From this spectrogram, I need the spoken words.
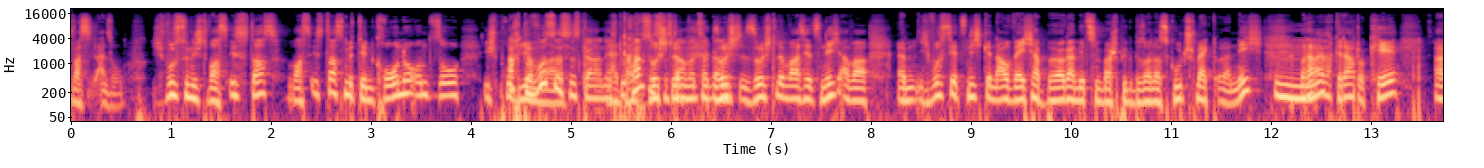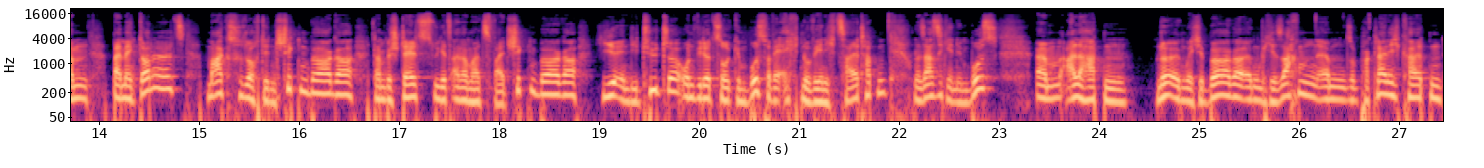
was, also, ich wusste nicht, was ist das? Was ist das mit den Krone und so? Ich probiere Ach, du wusstest es gar nicht. Ja, du doch, kannst so es schlimm, damals gar nicht. So, so schlimm war es jetzt nicht, aber ähm, ich wusste jetzt nicht genau, welcher Burger mir zum Beispiel besonders gut schmeckt oder nicht. Mhm. Und habe einfach gedacht, okay, ähm, bei McDonald's magst du doch den Chicken Burger, dann bestellst du jetzt einfach mal zwei Chicken Burger hier in die Tüte und wieder zurück im Bus, weil wir echt nur wenig Zeit hatten. Und dann saß ich in dem Bus, ähm, alle hatten ne, irgendwelche Burger, irgendwelche Sachen, ähm, so ein paar Kleinigkeiten,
